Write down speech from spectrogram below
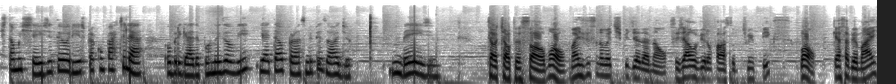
Estamos cheios de teorias para compartilhar. Obrigada por nos ouvir e até o próximo episódio. Um beijo. Tchau, tchau, pessoal. Bom, mas isso não é despedida não. Vocês já ouviram falar sobre Twin Peaks? Bom, quer saber mais?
